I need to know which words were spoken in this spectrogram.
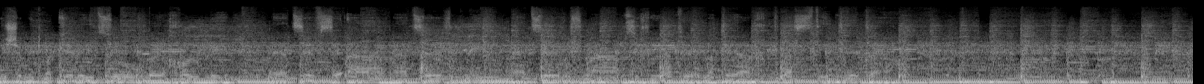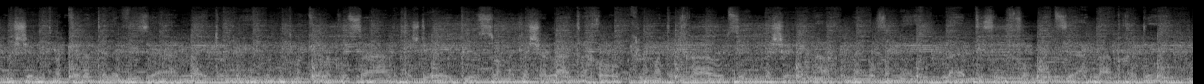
מי שמתמכר לייצור לא יכול בלי מעצב שיער, מעצב פנים, מעצב אופנה, פסיכיאטר, מתח, פלסטי, דיאטה. מי שמתמכר לטלוויזיה, לעיתונים, מתמכר לכורסה, לתשדירי פרסומת, לשלט רחוק, למדריך הערוצים, לשירים המלוונים, לדיסאינפורמציה, לפחדים.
